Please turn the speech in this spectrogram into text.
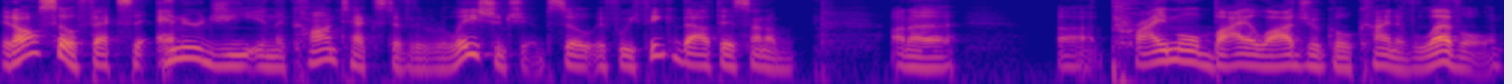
It also affects the energy in the context of the relationship. So if we think about this on a on a uh, primal biological kind of level,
